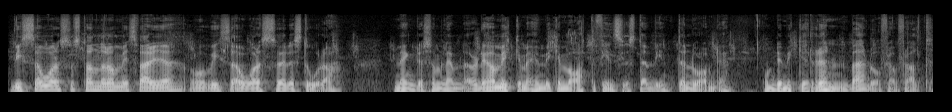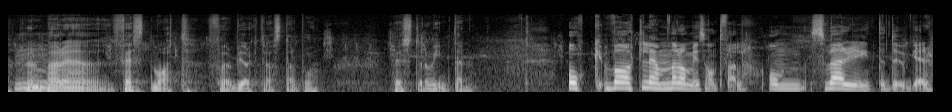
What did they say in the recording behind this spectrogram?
vissa år så stannar de i Sverige och vissa år så är det stora mängder som lämnar. Och det har mycket med hur mycket mat det finns just den vintern då. Om det, om det är mycket rönnbär då framförallt. Rönnbär är festmat för björktrastar på hösten och vintern. Och vart lämnar de i sånt fall? Om Sverige inte duger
